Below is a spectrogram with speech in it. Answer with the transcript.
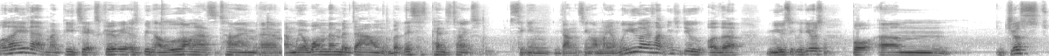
Well, hey there, my PTX crew. It has been a long ass time, um, and we are one member down, but this is Pentatonix singing, dancing on my own. Will you guys like me to do other music videos? But, um, just,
